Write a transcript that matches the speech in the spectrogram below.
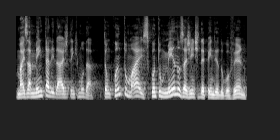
Mas a mentalidade tem que mudar. Então, quanto mais, quanto menos a gente depender do governo,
